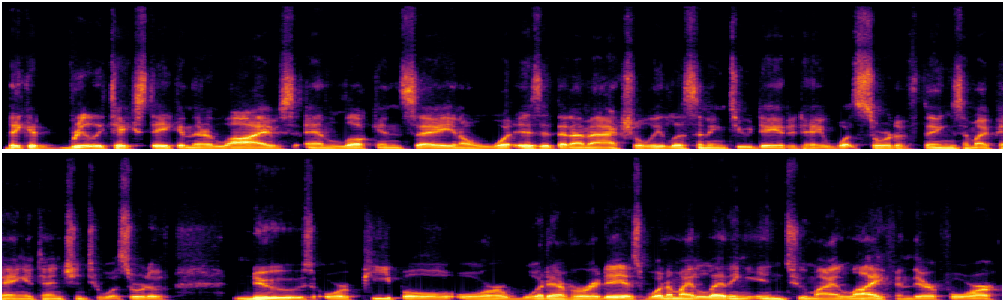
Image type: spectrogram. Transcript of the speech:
they could really take stake in their lives and look and say, you know, what is it that I'm actually listening to day to day? What sort of things am I paying attention to? What sort of news or people or whatever it is? What am I letting into my life? And therefore,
